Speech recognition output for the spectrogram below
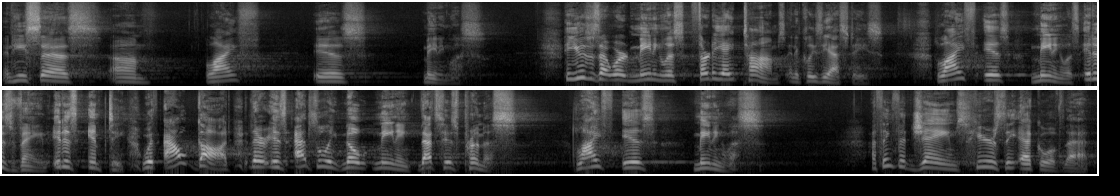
And he says, um, Life is meaningless. He uses that word meaningless 38 times in Ecclesiastes. Life is meaningless. It is vain. It is empty. Without God, there is absolutely no meaning. That's his premise. Life is meaningless. I think that James hears the echo of that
